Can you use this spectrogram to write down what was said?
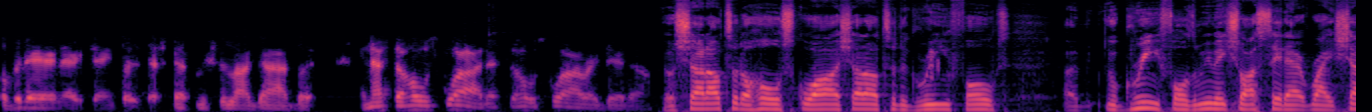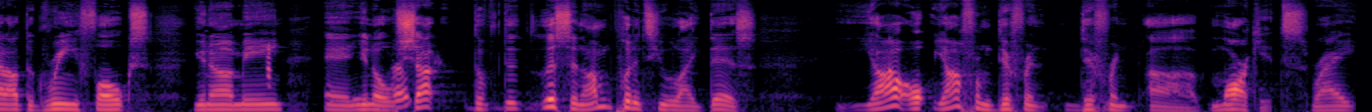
over there and everything. But that's definitely still our guy. But and that's the whole squad. That's the whole squad right there, though. Yo, shout out to the whole squad. Shout out to the green folks. Uh, the green folks. Let me make sure I say that right. Shout out to the green folks. You know what I mean? And you know, shout. The, the, listen, I'm gonna put it to you like this. Y'all, y'all from different different uh, markets, right?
